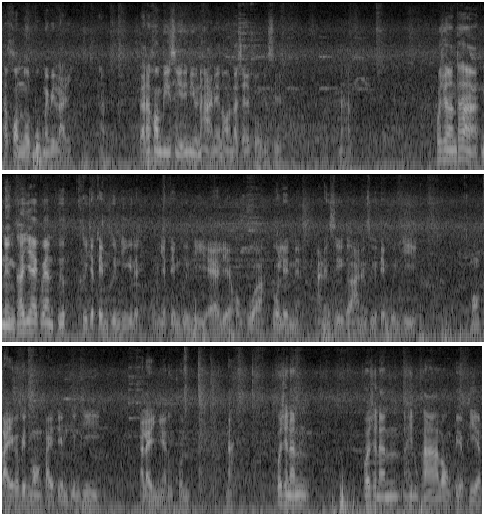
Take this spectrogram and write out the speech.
ถ้าคอมโน้ตบุ๊กไม่เป็นไรครับแต่ถ้าคอม PC ที่มีปัญหาแน่นอนถ้าใช้โปรเกรสซีฟนะครับเพราะฉะนั้นถ้าหนึ่งถ้าแยกแว่นปุ๊บคือจะเต็มพื้นที่เลยมันจะเต็มพื้นที่แอเรียของตัวตัวเลนเนี่ยอ่านหนังสือก็อ่านหนังสือเต็มพื้นที่ มองไกลก็เป็นมองไกลเต็มพื้นที่อะไรอย่างเงี้ยทุกคนนะเพราะฉะนั้นเพราะฉะนั้นให้ลูกค้าลองเปรียบเทียบ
